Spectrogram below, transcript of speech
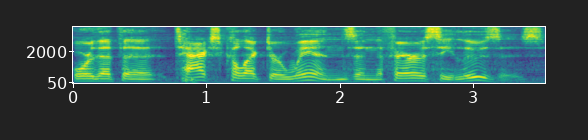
or that the tax collector wins and the Pharisee loses.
